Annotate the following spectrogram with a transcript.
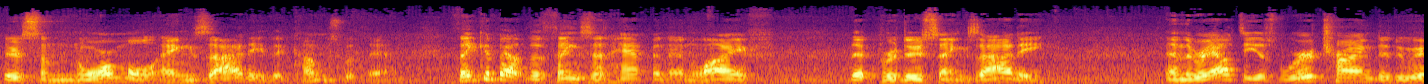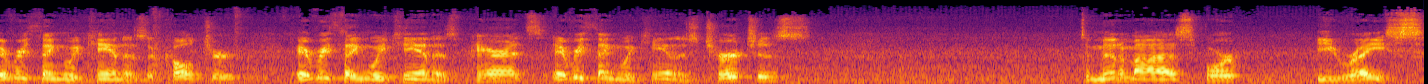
there's some normal anxiety that comes with that. Think about the things that happen in life that produce anxiety. And the reality is we're trying to do everything we can as a culture, everything we can as parents, everything we can as churches to minimize or erase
